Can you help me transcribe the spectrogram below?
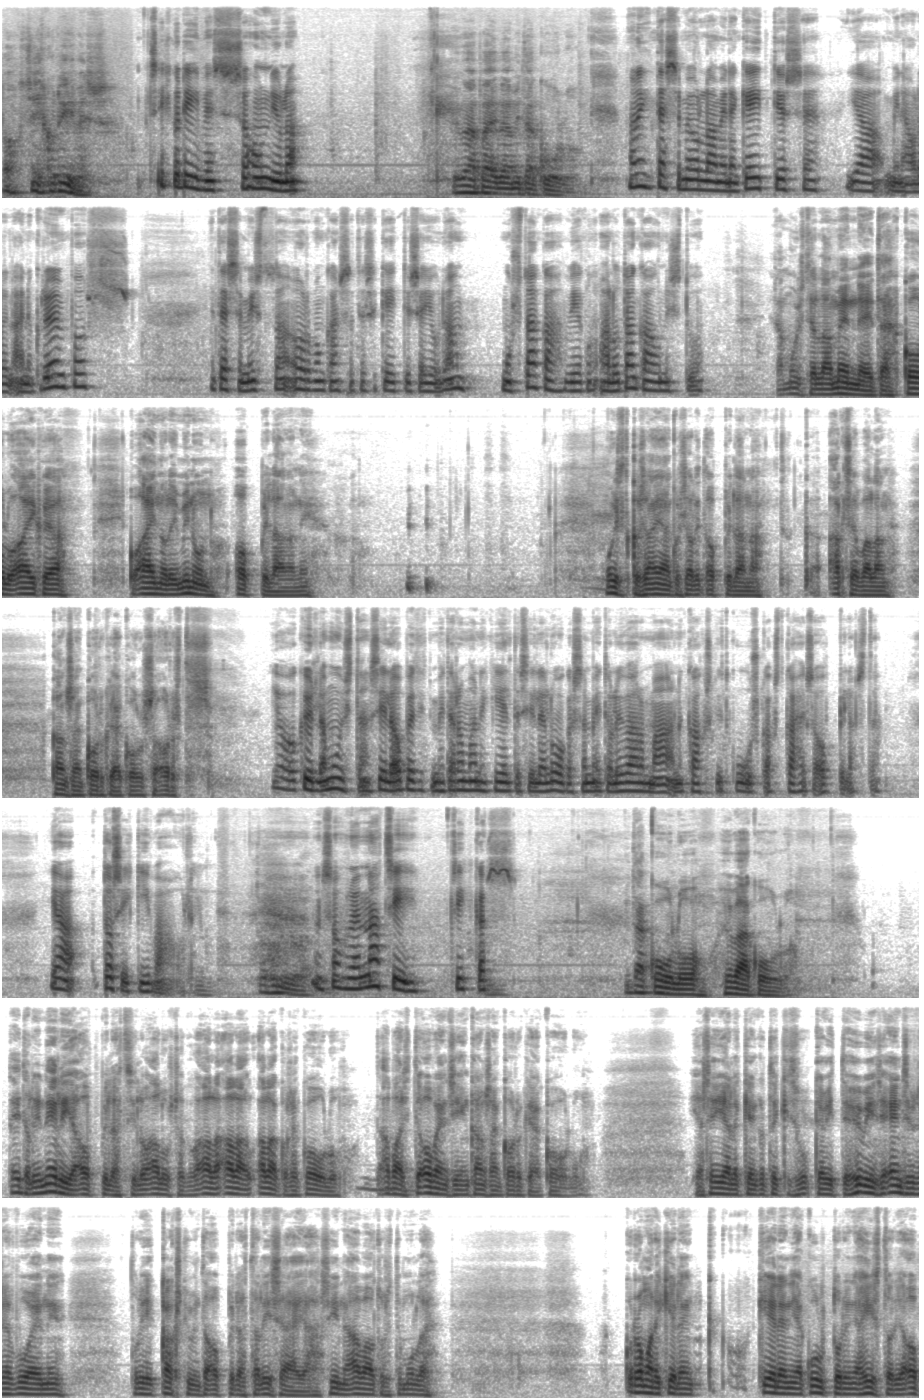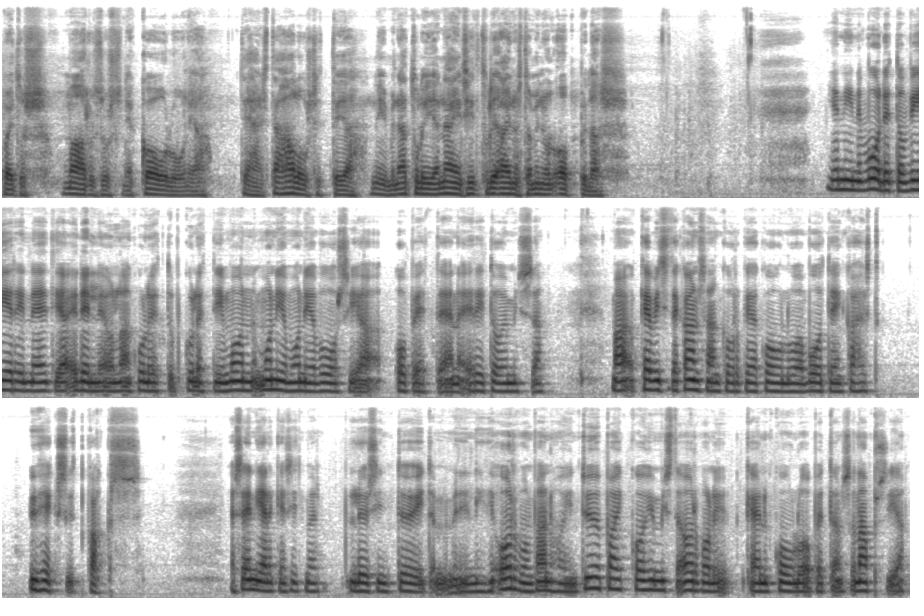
No, Sihko Diives. Sihko Diives, Sohunjula. Hyvää päivää, mitä kuuluu? No niin, tässä me ollaan meidän keittiössä ja minä olen Aino Grönfors. Ja tässä me istutaan Orvon kanssa tässä keittiössä ja juodaan mustaa kahvia, kun halutaan kaunistua. Ja muistellaan menneitä kouluaikoja, kun Aino oli minun oppilaana. Niin... Muistatko sen ajan, kun sä olit oppilaana Aksevalan kansankorkeakoulussa Orstassa? Joo, kyllä muistan. Siellä opetit meitä romanikieltä siellä luokassa. Meitä oli varmaan 26-28 oppilasta. Ja tosi kiva oli. Se on hyvä natsi, tsikkas. Mitä kuuluu? Hyvää kuuluu. Teitä oli neljä oppilasta silloin alussa, kun ala, ala, alkoi se koulu. Avasitte oven siihen kansankorkeakouluun. Ja sen jälkeen, kun te kävitte hyvin sen ensimmäisen vuoden, niin tuli 20 oppilasta lisää ja siinä avautui sitten mulle – romanikielen kielen ja kulttuurin ja historian opetusmahdollisuus sinne kouluun ja tehän sitä halusitte ja niin minä tulin ja näin, siitä tuli ainoastaan minun oppilas. Ja niin ne vuodet on vierineet ja edelleen ollaan kuljettu, kuljettiin mon, monia monia vuosia opettajana eri toimissa. Mä kävin sitä kansankorkeakoulua vuoteen 1992. Sen jälkeen sitten mä löysin töitä. Mä menin niihin Orvon vanhoihin työpaikkoihin, mistä Orvo oli käynyt koulua opettamassa lapsia.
